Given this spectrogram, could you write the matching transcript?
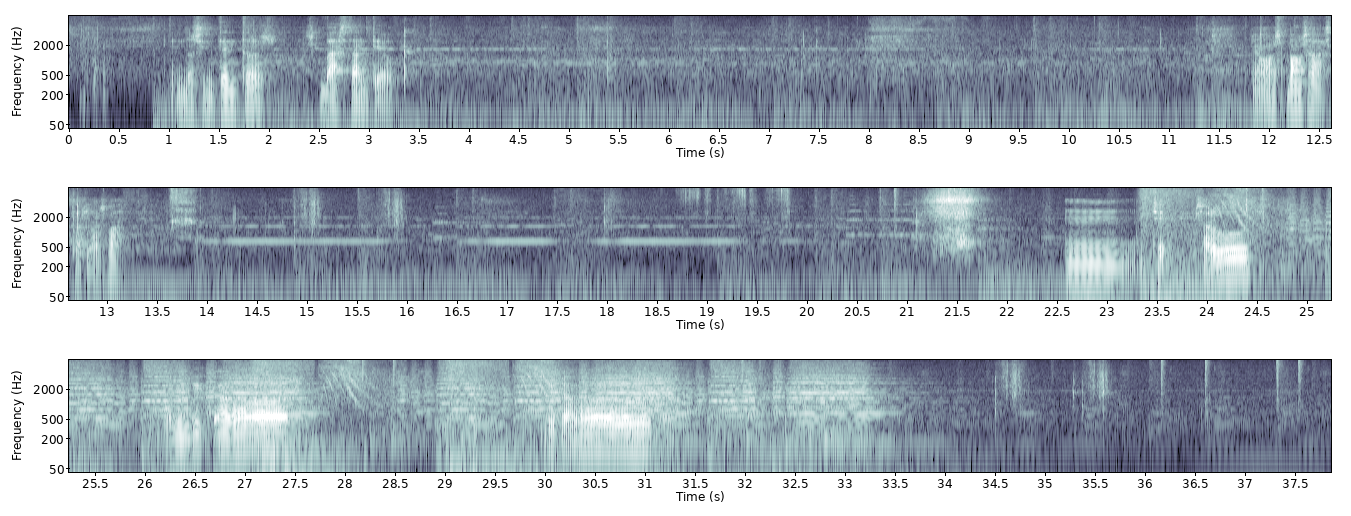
en dos intentos. Es bastante ok. Vamos, vamos a gastarlas, va. Mm, sí, salud. El indicador. Indicador.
